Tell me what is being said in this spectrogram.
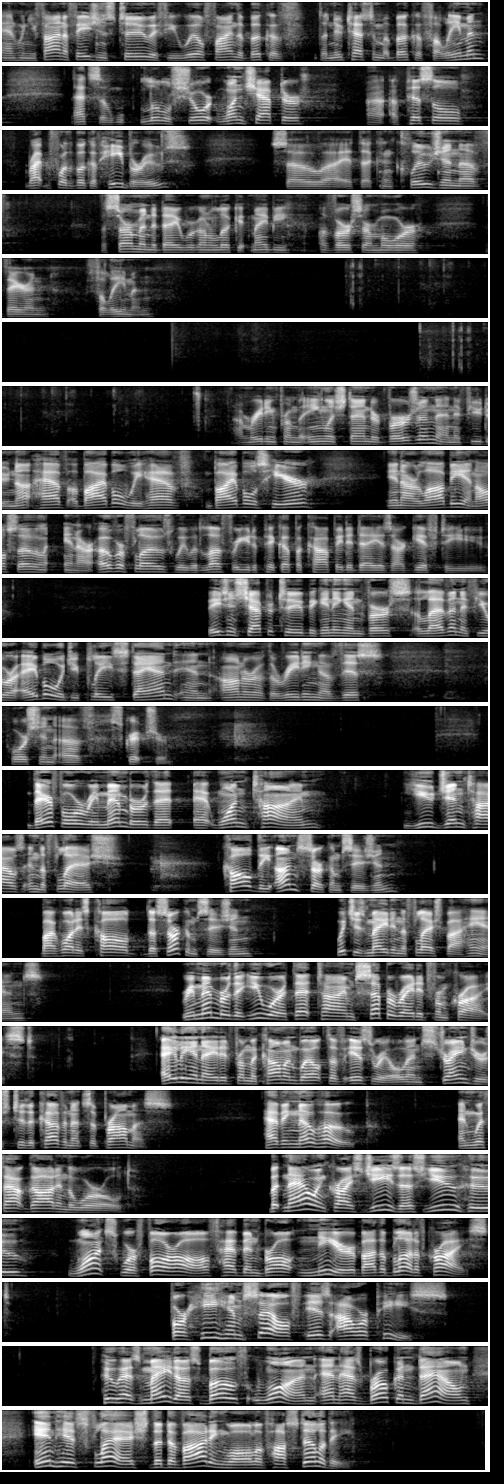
And when you find Ephesians 2, if you will, find the book of the New Testament book of Philemon. That's a little short one chapter uh, epistle right before the book of Hebrews. So uh, at the conclusion of the sermon today, we're going to look at maybe a verse or more there in Philemon. I'm reading from the English Standard Version, and if you do not have a Bible, we have Bibles here in our lobby and also in our overflows. We would love for you to pick up a copy today as our gift to you. Ephesians chapter 2, beginning in verse 11. If you are able, would you please stand in honor of the reading of this portion of Scripture? Therefore, remember that at one time you Gentiles in the flesh, called the uncircumcision by what is called the circumcision, which is made in the flesh by hands, remember that you were at that time separated from Christ, alienated from the commonwealth of Israel, and strangers to the covenants of promise, having no hope and without God in the world. But now in Christ Jesus, you who once were far off have been brought near by the blood of Christ. For he himself is our peace, who has made us both one and has broken down in his flesh the dividing wall of hostility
